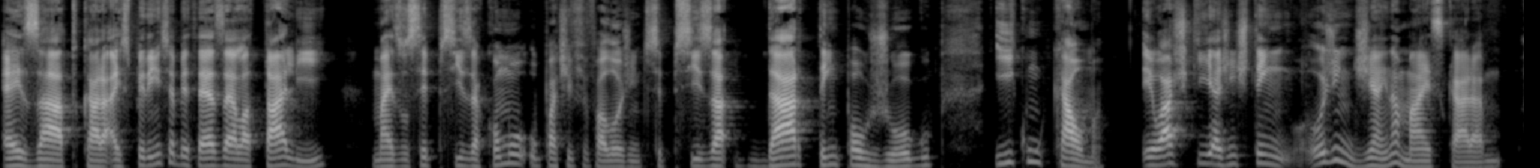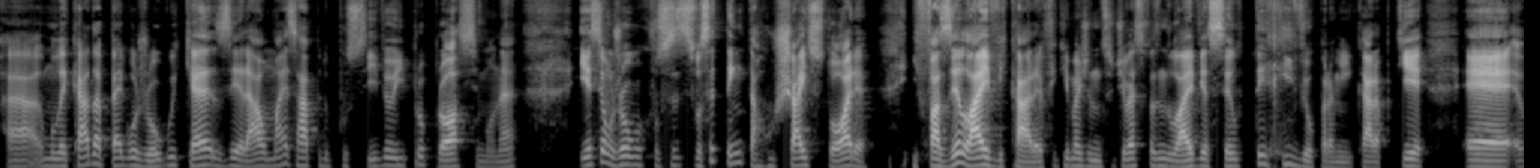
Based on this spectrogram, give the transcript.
É exato, cara. A experiência Bethesda, ela tá ali mas você precisa, como o Patife falou, gente, você precisa dar tempo ao jogo e ir com calma. Eu acho que a gente tem, hoje em dia, ainda mais, cara, a molecada pega o jogo e quer zerar o mais rápido possível e ir pro próximo, né? Esse é um jogo que você, se você tenta ruxar a história e fazer live, cara, eu fico imaginando, se eu estivesse fazendo live ia ser terrível para mim, cara, porque é,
